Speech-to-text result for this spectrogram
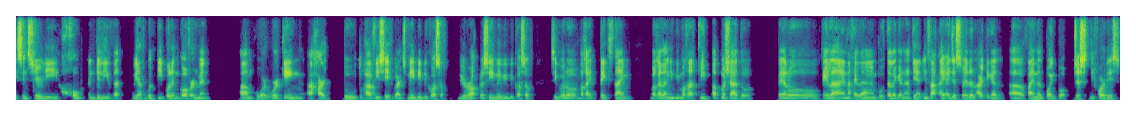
sincerely hope and believe that we have good people in government um, who are working uh, hard to to have these safeguards. Maybe because of bureaucracy, maybe because of siguro baka it takes time, baka lang hindi maka-keep up masyado, pero kailangan na kailangan po talaga natin yan. In fact, I, I just read an article, uh, final point po, just before this,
